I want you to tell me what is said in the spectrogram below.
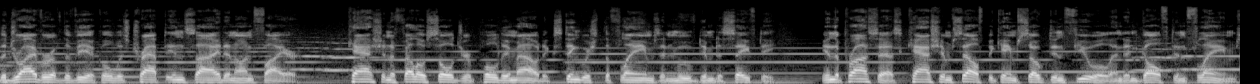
The driver of the vehicle was trapped inside and on fire. Cashe and a fellow soldier pulled him out, extinguished the flames, and moved him to safety. In the process, Cashe himself became soaked in fuel and engulfed in flames.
